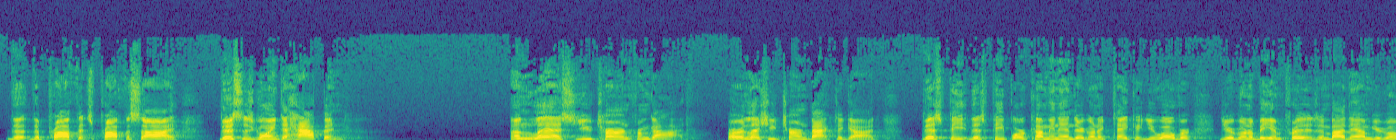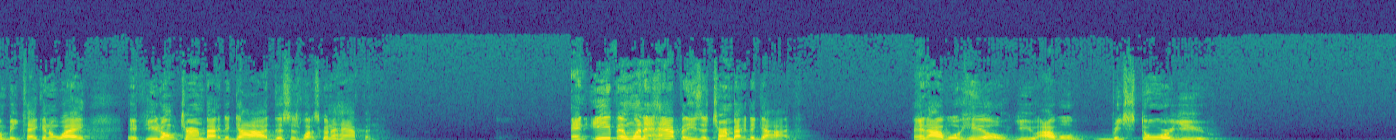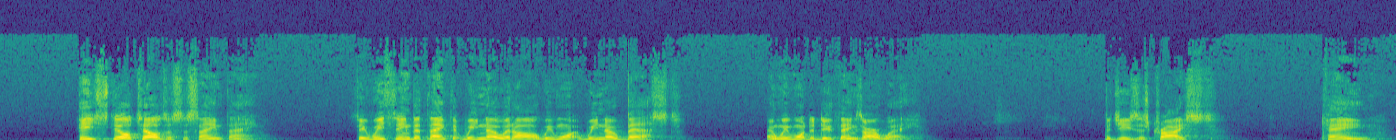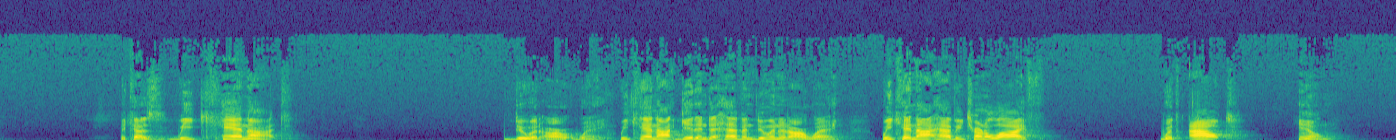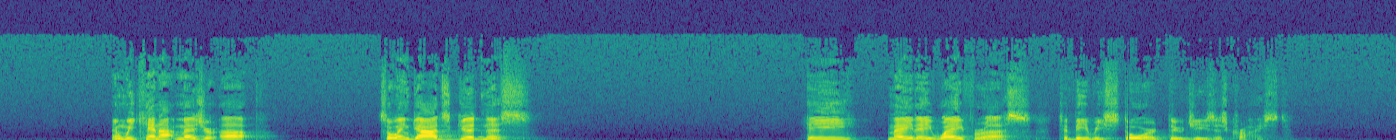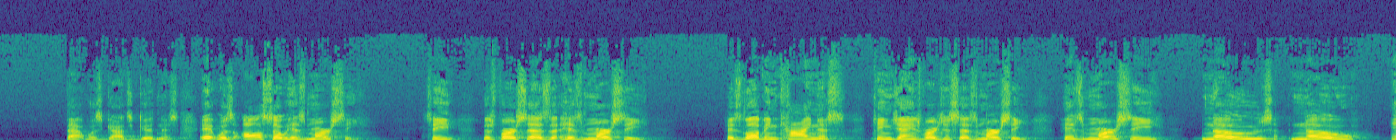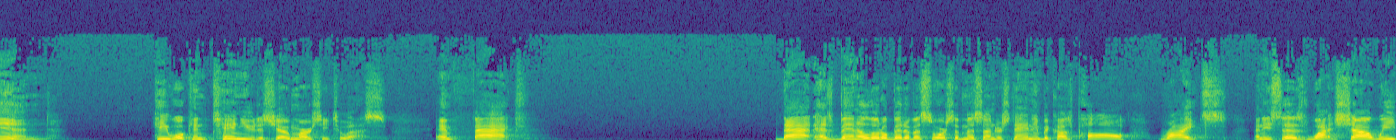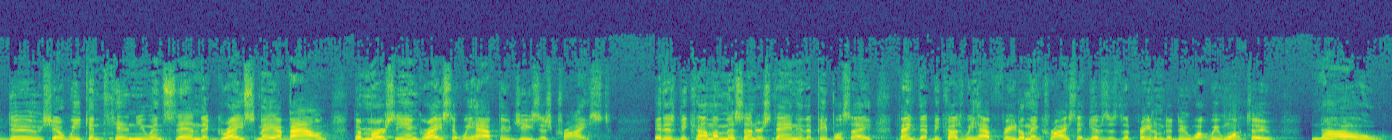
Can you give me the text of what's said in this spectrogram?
the, the prophets prophesy, this is going to happen unless you turn from God or unless you turn back to God. This, pe- this people are coming in, they're going to take you over. You're going to be imprisoned by them, you're going to be taken away. If you don't turn back to God, this is what's going to happen. And even when it happened, he said, Turn back to God. And I will heal you, I will restore you. He still tells us the same thing. See, we seem to think that we know it all, we, want, we know best. And we want to do things our way. But Jesus Christ came because we cannot do it our way. We cannot get into heaven doing it our way. We cannot have eternal life without Him. And we cannot measure up. So, in God's goodness, He made a way for us to be restored through Jesus Christ. That was God's goodness. It was also His mercy. See, this verse says that His mercy, His loving kindness, King James Version says mercy. His mercy knows no end. He will continue to show mercy to us. In fact, that has been a little bit of a source of misunderstanding because Paul writes and he says, What shall we do? Shall we continue in sin that grace may abound? The mercy and grace that we have through Jesus Christ. It has become a misunderstanding that people say, think that because we have freedom in Christ, it gives us the freedom to do what we want to. No.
